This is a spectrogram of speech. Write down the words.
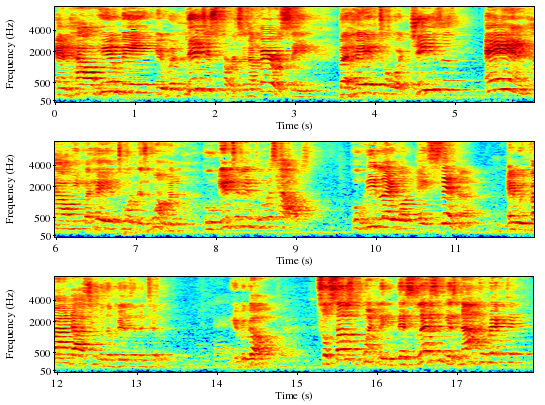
and how him being a religious person, a Pharisee, behaved toward Jesus and how he behaved toward this woman who entered into his house, who he labeled a sinner, and we find out she was a visitor too. Here we go. So subsequently, this lesson is not directed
